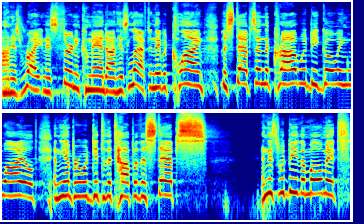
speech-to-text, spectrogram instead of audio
on his right and his third in command on his left. And they would climb the steps, and the crowd would be going wild. And the emperor would get to the top of the steps, and this would be the moment.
